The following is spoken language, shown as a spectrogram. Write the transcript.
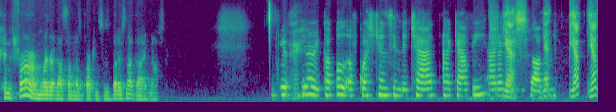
confirm whether or not someone has Parkinson's, but it's not diagnostic. There, there are a couple of questions in the chat, uh, Kathy. I don't yes. know if you saw them. Yeah. Yep, yep,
